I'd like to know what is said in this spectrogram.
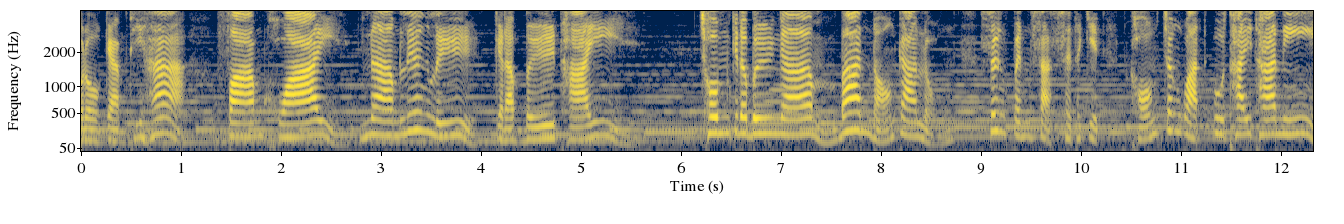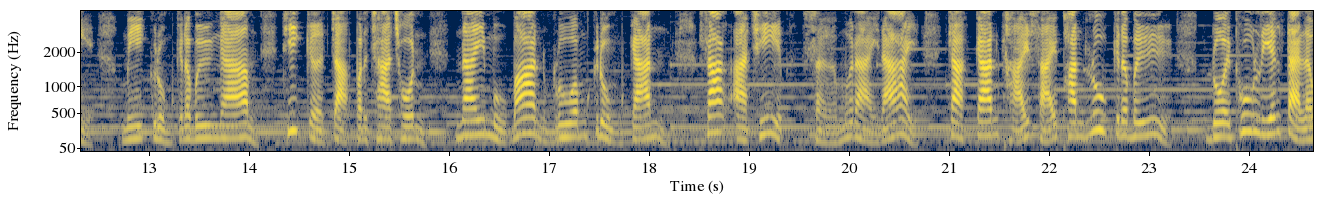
โปรแกรมที่ 5 ฟาร์มควาย นามเรื่องลือ กระบือไทย ชมกระบืองาม บ้านหนองกาหลง ซึ่งเป็นสัตว์เศรษฐกิจของจังหวัดอุทัยธานี มีกลุ่มกระบืองามที่เกิดจากประชาชนในหมู่บ้านรวมกลุ่มกัน สร้างอาชีพเสริมรายได้ จากการขายสายพันธุ์ลูกกระบือ โดยผู้เลี้ยงแต่ละ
